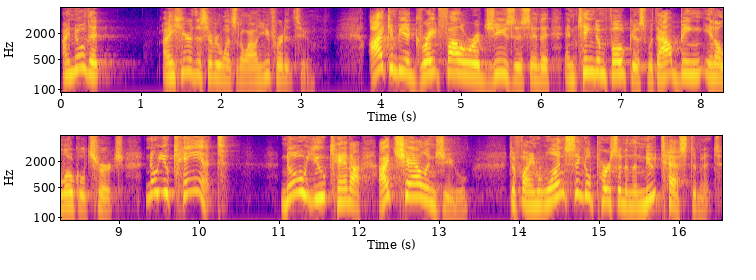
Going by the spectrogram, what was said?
I know that I hear this every once in a while, you've heard it too. I can be a great follower of Jesus and, a, and kingdom focused without being in a local church. No, you can't. No, you cannot. I challenge you to find one single person in the New Testament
